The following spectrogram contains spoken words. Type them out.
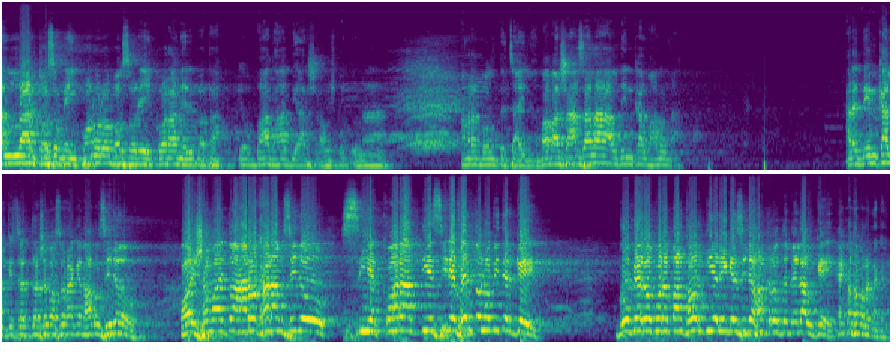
আল্লাহর কসম এই পনেরো বছরে কোরআনের কথা কেউ বাধা দেওয়ার সাহস পেত না। আমরা বলতে চাই না, বাবা শাহজালাল, দিনকাল ভালো না। আরে দিনকাল কি চোদ্দশো বছর আগে ভালো ছিল? ওই সময় তো আরও খারাপ ছিল। সিয়ে করাত দিয়ে সিরে ফেলতো নবীদেরকে। বুকের ওপরে পাথর দিয়ে রেখেছিল হজরতে বেলালকে। এই কথা বলে না কেন?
